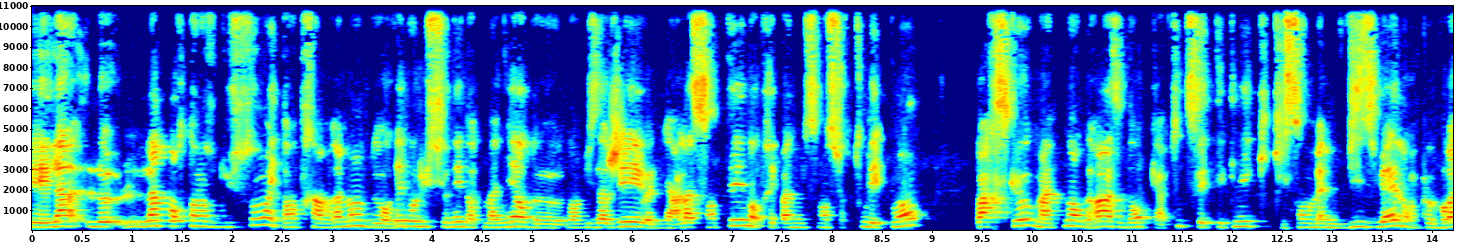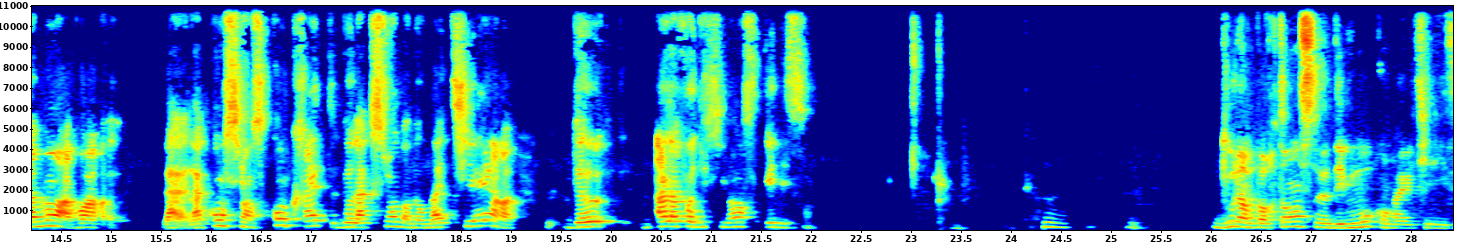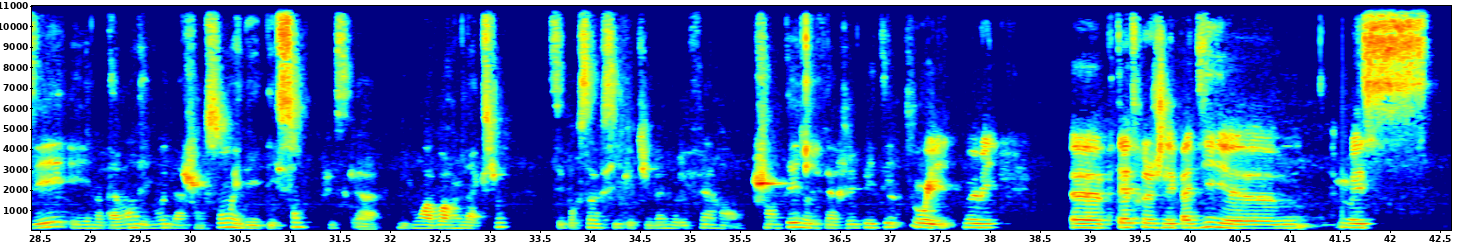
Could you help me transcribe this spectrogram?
Et là, l'importance du son est en train vraiment de révolutionner notre manière d'envisager eh la santé, notre épanouissement sur tous les plans, parce que maintenant, grâce donc à toutes ces techniques qui sont même visuelles, on peut vraiment avoir la, la conscience concrète de l'action dans nos matières, à la fois du silence et des sons. Hmm. D'où l'importance des mots qu'on va utiliser et notamment des mots de la chanson et des, sons, puisqu'ils vont avoir une action. C'est pour ça aussi que tu vas nous les faire chanter, nous les faire répéter. Oui, oui, oui. Euh, peut-être je ne l'ai pas dit, euh, mais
